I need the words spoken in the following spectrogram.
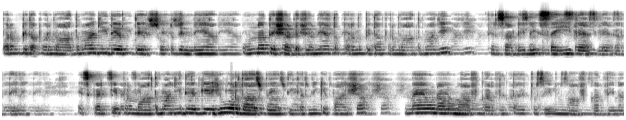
ਪਰਮਪਿਤਾ ਪਰਮਾਤਮਾ ਜੀ ਦੇ ਉੱਤੇ ਸੁੱਟ ਦਿੰਨੇ ਆ, ਉਹਨਾਂ ਤੇ ਛੱਡ ਦਿੰਨੇ ਆ, ਤਾਂ ਪਰਮਪਿਤਾ ਪਰਮਾਤਮਾ ਜੀ ਫਿਰ ਸਾਡੇ ਲਈ ਸਹੀ ਫੈਸਲੇ ਕਰਦੇ ਨੇ। ਇਸ ਕਰਕੇ ਪ੍ਰਮਾਤਮਾ ਜੀ ਦੇ ਅੱਗੇ ਇਹੋ ਅਰਦਾਸ ਬੇਨਤੀ ਕਰਨੀ ਕਿ ਪਾਤਸ਼ਾਹ ਮੈਂ ਉਹਨਾਂ ਨੂੰ ਮਾਫ ਕਰ ਦਿੱਤਾ ਹੈ ਤੁਸੀਂ ਵੀ ਮਾਫ ਕਰ ਦੇਣਾ।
